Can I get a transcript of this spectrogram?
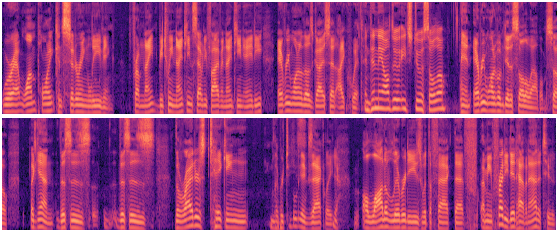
were at one point considering leaving. From nine, between 1975 and 1980, every one of those guys said, "I quit." And didn't they all do each do a solo? And every one of them did a solo album. So again, this is this is the writers taking Liberties. exactly Yeah. a lot of liberties with the fact that I mean Freddie did have an attitude.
